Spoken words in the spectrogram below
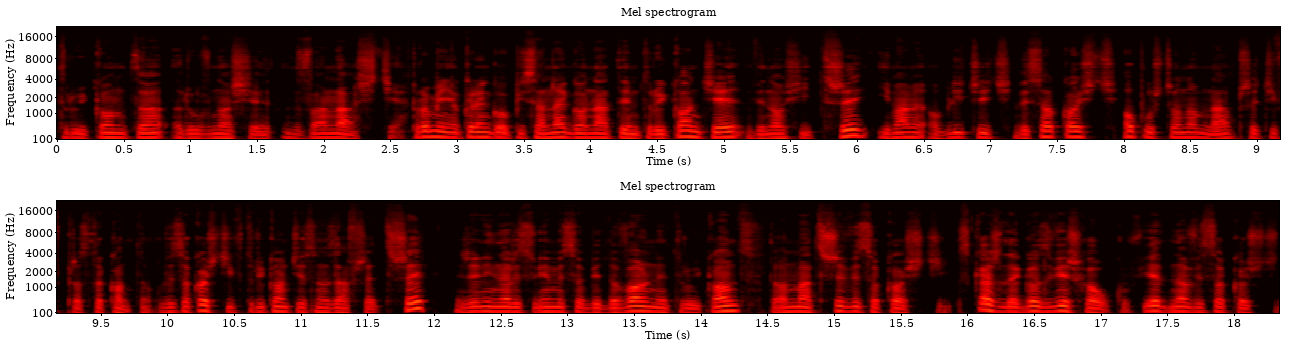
trójkąta równa się 12. Promień okręgu opisanego na tym trójkącie wynosi 3 i mamy obliczyć wysokość opuszczoną na przeciwprostokątną. Wysokości w trójkącie są zawsze 3. Jeżeli narysujemy sobie dowolny trójkąt, to on ma trzy wysokości. Z każdego z wierzchołków. Jedna wysokość,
